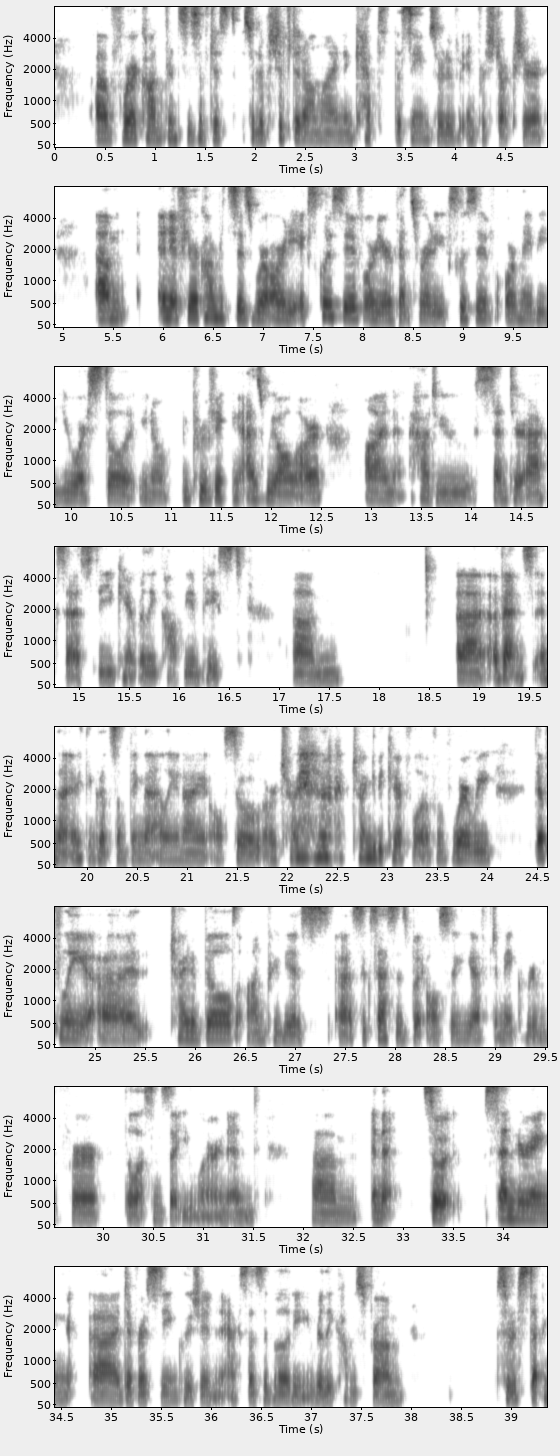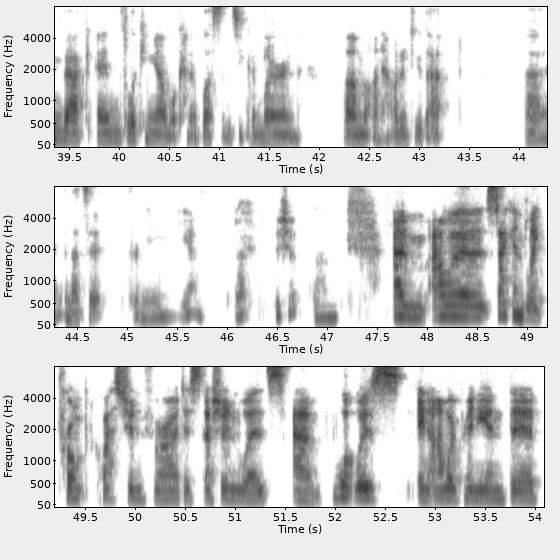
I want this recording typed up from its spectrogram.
of where conferences have just sort of shifted online and kept the same sort of infrastructure. Um, and if your conferences were already exclusive or your events were already exclusive, or maybe you are still, you know, improving as we all are on how to center access that you can't really copy and paste um, uh, events. And I think that's something that Ellie and I also are trying, trying to be careful of, of where we definitely uh, try to build on previous uh, successes, but also you have to make room for the lessons that you learn and um, and that so centering uh, diversity, inclusion, and accessibility really comes from sort of stepping back and looking at what kind of lessons you can learn um, on how to do that. Uh, and that's it for me. Yeah, for sure. Um, um, our second like prompt question for our discussion was um, what was, in our opinion, the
